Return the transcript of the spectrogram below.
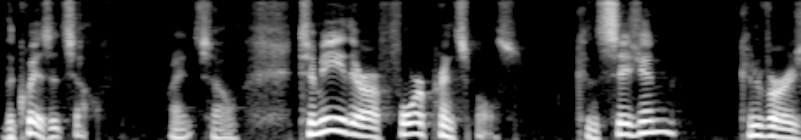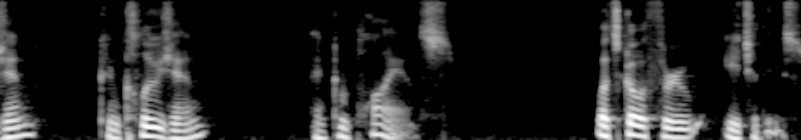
the quiz itself, right? So to me, there are four principles concision, conversion, conclusion, and compliance. Let's go through each of these.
